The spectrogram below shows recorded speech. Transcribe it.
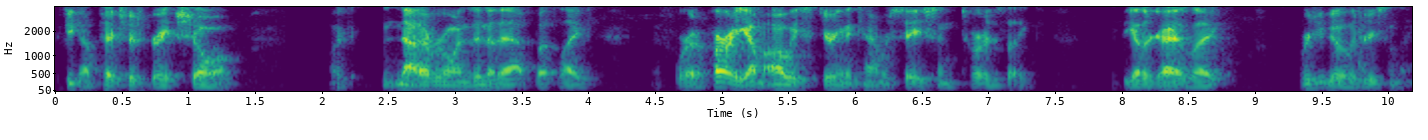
If you got pictures, great, show them. Like, not everyone's into that, but like, if we're at a party, I'm always steering the conversation towards like the other guys, like, where'd you go recently?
